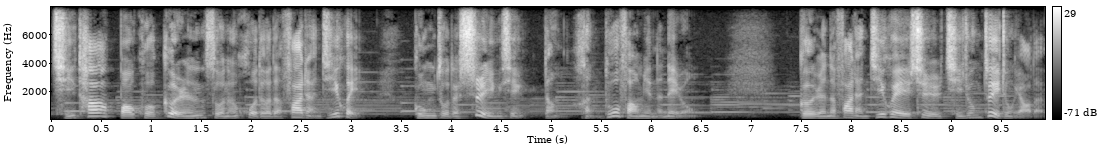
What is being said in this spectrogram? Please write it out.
其他包括个人所能获得的发展机会、工作的适应性等很多方面的内容。个人的发展机会是其中最重要的，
